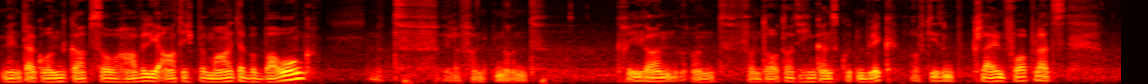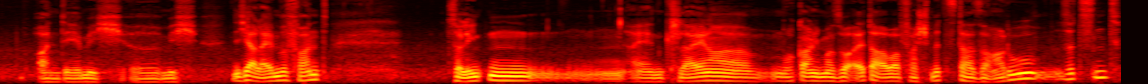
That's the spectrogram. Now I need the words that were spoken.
Im Hintergrund gab es so Haveli-artig bemalte Bebauung mit Elefanten und Kriegern und von dort hatte ich einen ganz guten Blick auf diesen kleinen Vorplatz, an dem ich äh, mich nicht allein befand. Zur Linken ein kleiner, noch gar nicht mal so alter, aber verschmitzter Sadhu sitzend.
